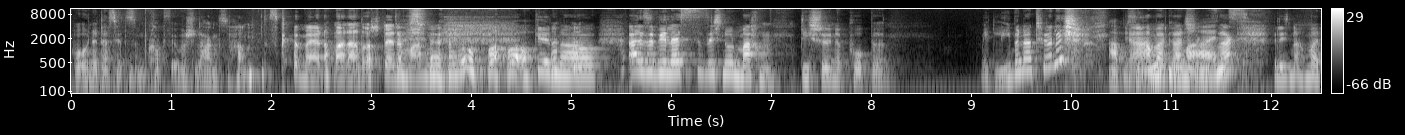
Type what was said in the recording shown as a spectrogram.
ohne das jetzt im Kopf überschlagen zu haben, das können wir ja nochmal an anderer Stelle machen. wow. Genau. Also, wie lässt sie sich nun machen, die schöne Puppe? Mit Liebe natürlich. Absolut, ja, haben wir gerade Nummer schon eins. gesagt. Will ich nochmal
